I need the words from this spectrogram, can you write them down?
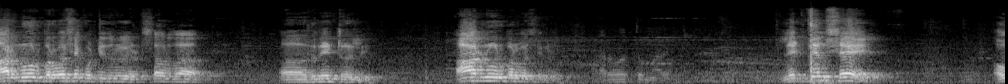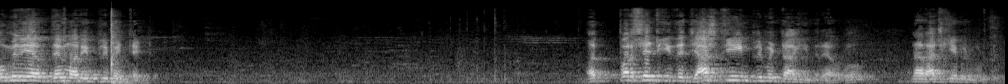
ಆರ್ನೂರು ಭರವಸೆ ಕೊಟ್ಟಿದ್ರು ಎರಡ್ ಸಾವಿರದ ಹದಿನೆಂಟರಲ್ಲಿ. ಆರುನೂರು ಭರವಸೆಗಳು. Let them say how many of them are implemented ಹತ್ತು ಪರ್ಸೆಂಟ್ಗಿಂತ ಜಾಸ್ತಿ ಇಂಪ್ಲಿಮೆಂಟ್ ಆಗಿದ್ರೆ ಅವರು ನಾ ರಾಜಕೀಯ ಬಿಟ್ಬಿಡ್ತೀನಿ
